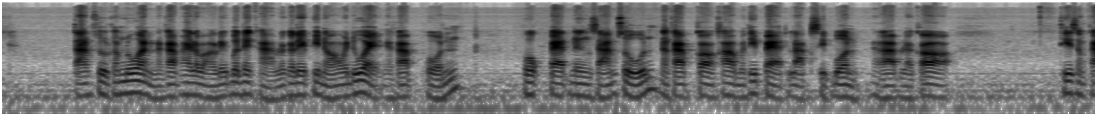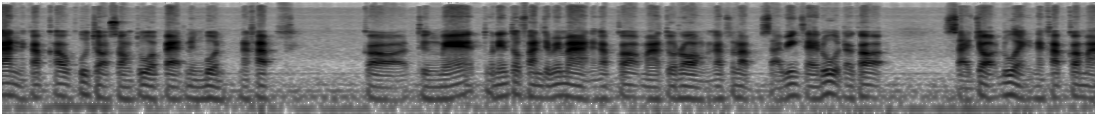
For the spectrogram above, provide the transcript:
9 ตามสูตรคำนวณนะครับ ให้ระวังเลขเบิ้ลเลขหามแล้วก็เลขพี่น้องไว้ด้วยนะครับ ผล 68130 นะครับ ก็เข้ามาที่ 8 หลัก 10 บนนะครับ แล้วก็ที่สำคัญนะครับ เข้าคู่จาะ2ตัว 81 บนนะครับ ก็ถึงแม้ตัวเน้นตัวฟันจะไม่มานะครับ ก็มาตัวรองนะครับสำหรับสายวิ่งสายรูดแล้วก็สายเจาะด้วยนะครับ ก็มา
